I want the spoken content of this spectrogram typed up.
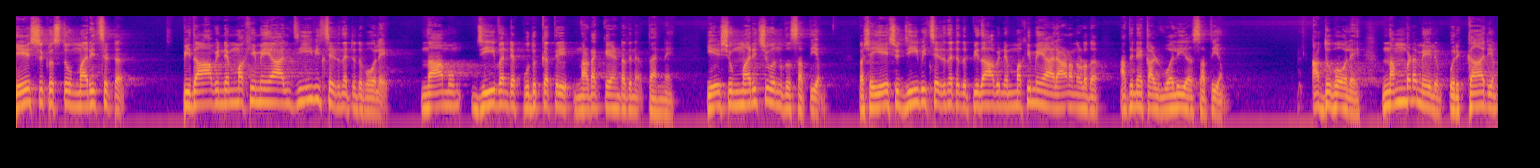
യേശു ക്രിസ്തു മരിച്ചിട്ട് പിതാവിന്റെ മഹിമയാൽ ജീവിച്ചെഴുന്നേറ്റതുപോലെ നാമും ജീവന്റെ പുതുക്കത്തിൽ നടക്കേണ്ടതിന് തന്നെ. യേശു മരിച്ചു എന്നത് സത്യം. പക്ഷെ യേശു ജീവിച്ചെഴുന്നേറ്റത് പിതാവിന്റെ മഹിമയാലാണെന്നുള്ളത് അതിനേക്കാൾ വലിയ സത്യം. അതുപോലെ നമ്മുടെ മേലും ഒരു കാര്യം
